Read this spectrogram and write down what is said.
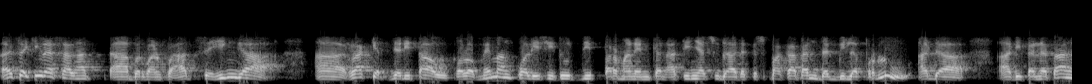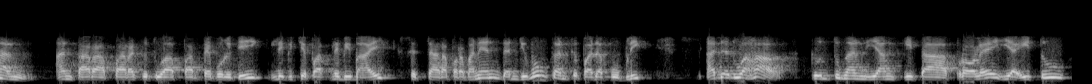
Uh, saya kira sangat uh, bermanfaat sehingga uh, rakyat jadi tahu kalau memang koalisi itu dipermanenkan artinya sudah ada kesepakatan dan bila perlu ada uh, antara para ketua partai politik lebih cepat lebih baik secara permanen dan diumumkan kepada publik ada dua hal keuntungan yang kita peroleh yaitu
